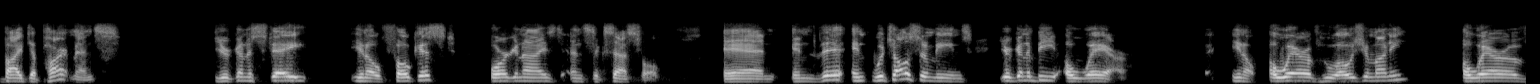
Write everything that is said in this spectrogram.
by departments, you're going to stay, you know, focused organized and successful. And in this and which also means you're going to be aware you know aware of who owes you money aware of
